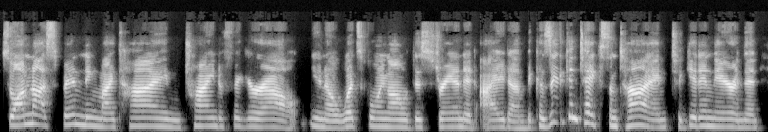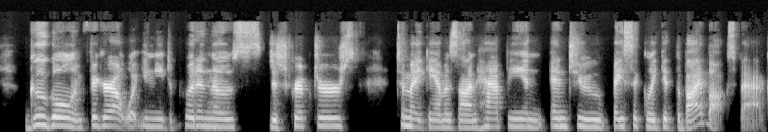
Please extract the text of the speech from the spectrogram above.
So I'm not spending my time trying to figure out, you know, what's going on with this stranded item because it can take some time to get in there and then Google and figure out what you need to put in those descriptors to make Amazon happy and, and to basically get the buy box back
